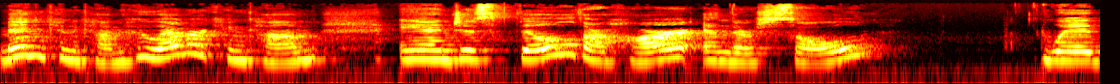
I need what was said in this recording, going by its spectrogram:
men can come, whoever can come, and just fill their heart and their soul with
